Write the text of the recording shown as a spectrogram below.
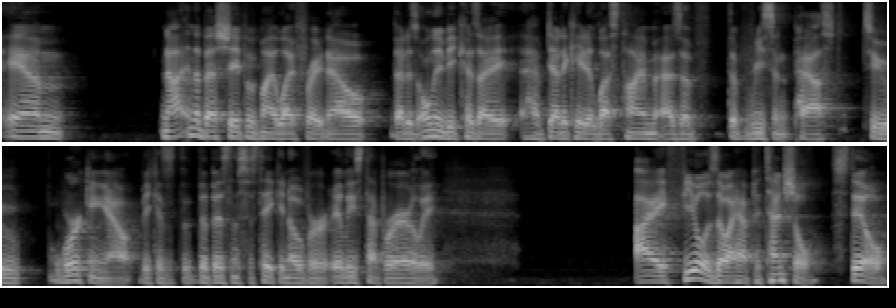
am not in the best shape of my life right now, that is only because I have dedicated less time as of the recent past to working out because the, the business has taken over, at least temporarily. I feel as though I have potential still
